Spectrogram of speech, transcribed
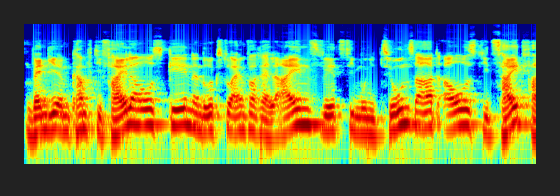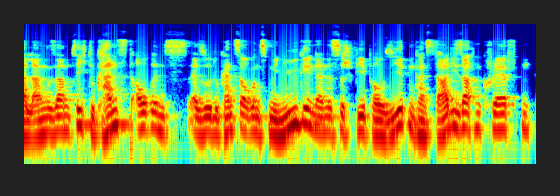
wenn dir im Kampf die Pfeile ausgehen, dann drückst du einfach L1, wählst die Munitionsart aus, die Zeit verlangsamt sich. Du kannst auch ins, also du kannst auch ins Menü gehen, dann ist das Spiel pausiert und kannst da die Sachen craften.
